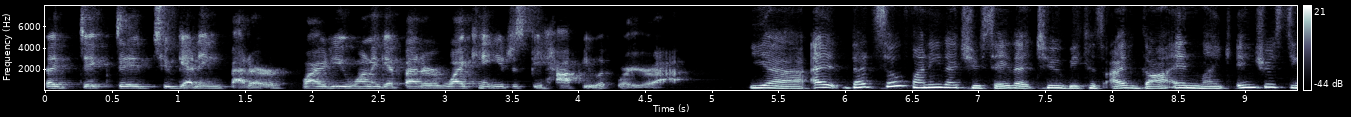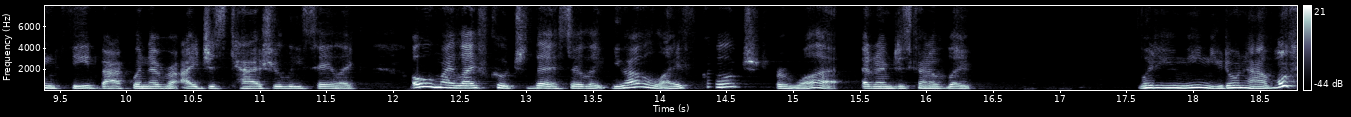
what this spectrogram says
addicted to getting better? Why do you want to get better? Why can't you just be happy with where you're at? Yeah, I, that's so funny that you say that too, because I've gotten like interesting feedback whenever I just casually say, like, oh, my life coach this, or like, you have a life coach for what? And I'm just kind of like, what do you mean you don't have one?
